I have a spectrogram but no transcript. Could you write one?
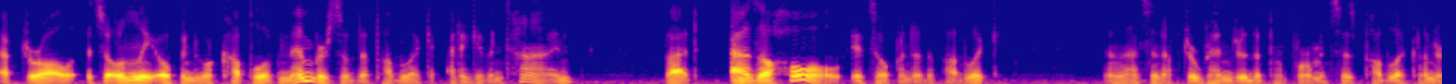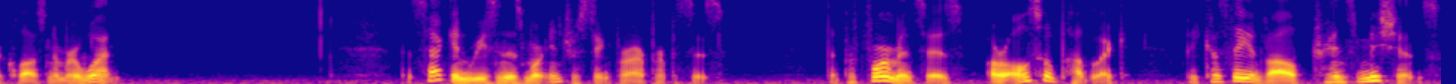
After all, it's only open to a couple of members of the public at a given time, but as a whole, it's open to the public, and that's enough to render the performances public under clause number one. The second reason is more interesting for our purposes. The performances are also public because they involve transmissions.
